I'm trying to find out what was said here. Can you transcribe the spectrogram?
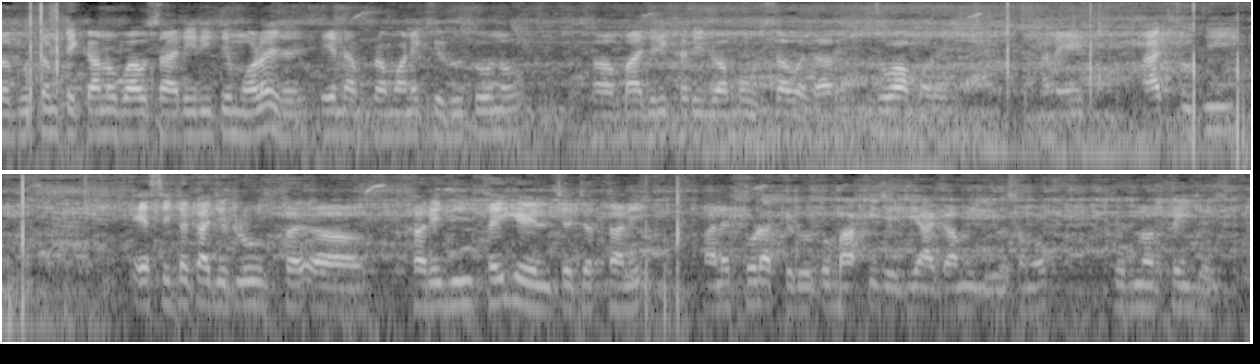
લઘુત્તમ ટેકાનો ભાવ સારી રીતે મળે છે તેના પ્રમાણે ખેડૂતોનો બાજરી ખરીદવામાં ઉત્સાહ વધારે જોવા મળે છે. અને આજ સુધી એંસી ટકા જેટલું ખરીદી થઈ ગયેલ છે જથ્થાની અને થોડા ખેડૂતો બાકી છે જે આગામી દિવસોમાં પૂર્ણ થઈ જશે.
